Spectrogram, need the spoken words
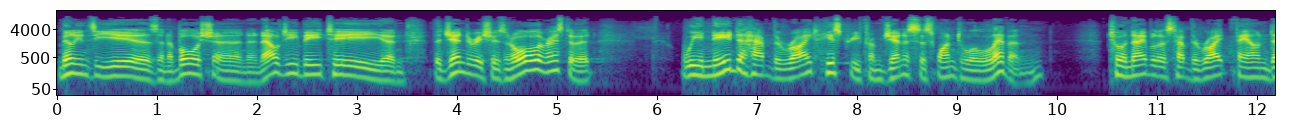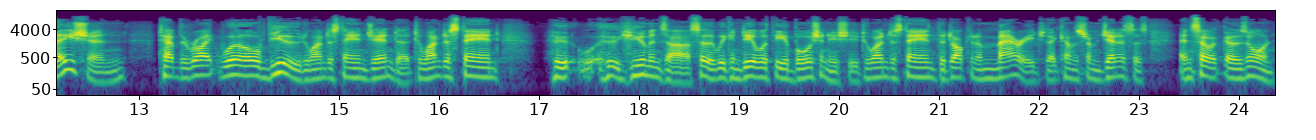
millions of years and abortion and LGBT and the gender issues and all the rest of it, we need to have the right history from Genesis 1 to 11 to enable us to have the right foundation, to have the right worldview to understand gender, to understand who, who humans are, so that we can deal with the abortion issue, to understand the doctrine of marriage that comes from Genesis, and so it goes on.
